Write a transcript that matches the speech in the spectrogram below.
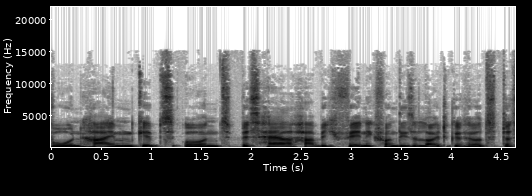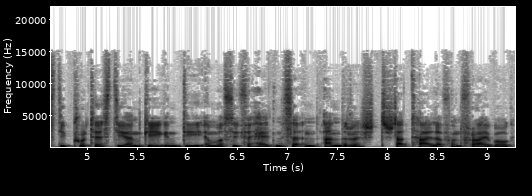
Wohnheimen gibt. Und bisher habe ich wenig von diesen Leuten gehört, dass die protestieren gegen die Verhältnisse in anderen Stadtteilen von Freiburg.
